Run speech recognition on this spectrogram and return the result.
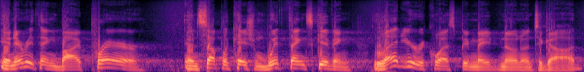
in everything by prayer and supplication with thanksgiving, let your requests be made known unto God.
